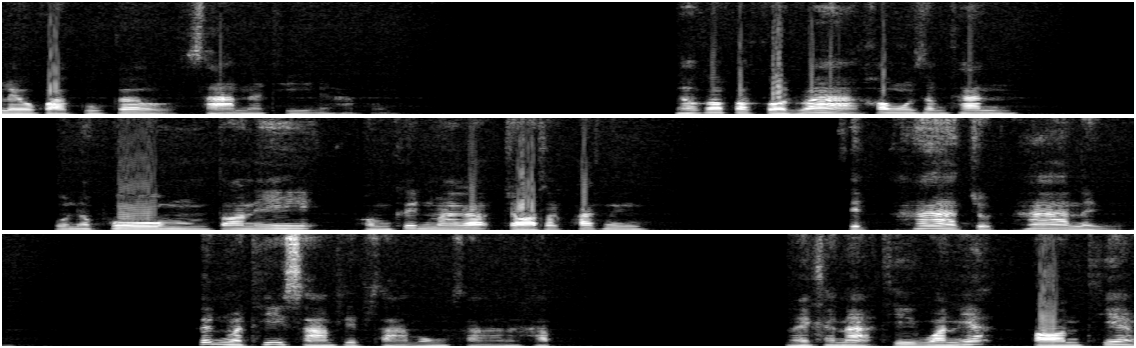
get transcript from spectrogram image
เร็วกว่า Google สามนาทีนะครับผมแล้วก็ปรากฏว่าข้อมูลสำคัญ อุณหภูมิตอนนี้ผมขึ้นมาก็จอดสักพักหนึ่งสิบห้าจุดห้าหนึ่งขึ้นมาที่สามสิบสามองศานะครับ ในขณะที่วันเนี้ยตอนเที่ยง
